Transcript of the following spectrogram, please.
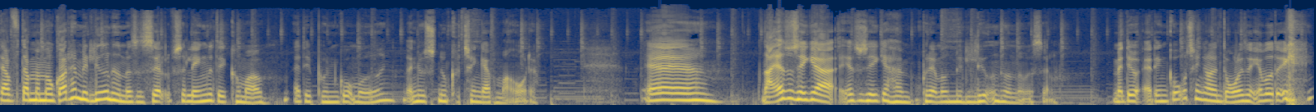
der, der, man må godt have medlidenhed med sig selv, så længe det kommer op, at det er på en god måde. Ikke? Nu, nu tænker jeg for meget over det. Uh, nej, jeg synes, ikke, jeg, jeg synes ikke, jeg har på den måde medlidenhed med mig selv. Men det, er det en god ting eller en dårlig ting? Jeg ved det ikke.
